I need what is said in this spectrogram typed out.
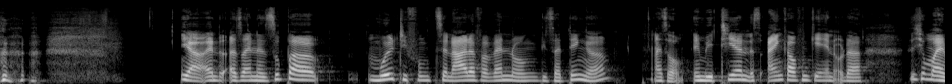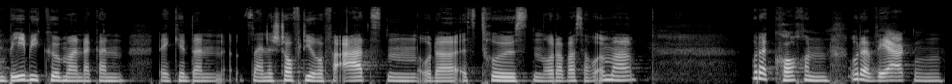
ja, also eine super multifunktionale Verwendung dieser Dinge. Also imitieren ist einkaufen gehen oder sich um ein Baby kümmern. Da kann dein Kind dann seine Stofftiere verarzten oder es trösten oder was auch immer oder kochen oder werken.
